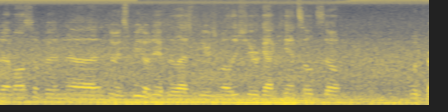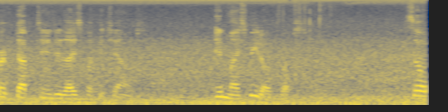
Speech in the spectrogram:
that I've also been uh, doing Speedo Day for the last few years. Well, this year got canceled, so what a perfect opportunity to do the Ice Bucket Challenge. In my Speedo, of course. So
